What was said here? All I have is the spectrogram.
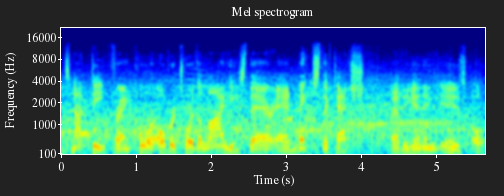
It's not deep. Francoeur over toward the line. He's there and makes the catch. And the inning is over.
